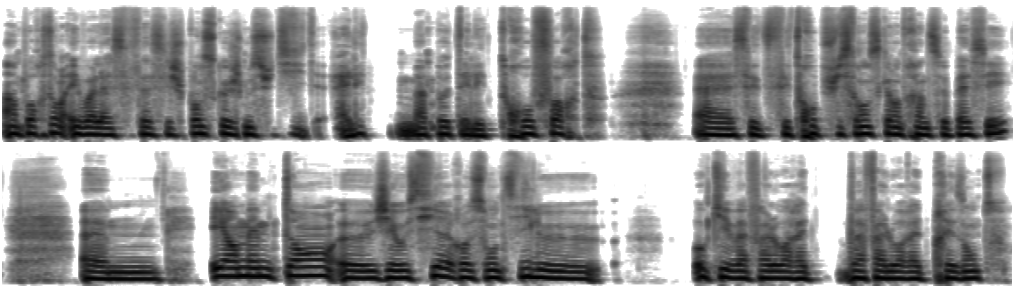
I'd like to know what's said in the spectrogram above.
important. Et voilà ça. Je pense que je me suis dit elle est ma pote elle est trop forte. c'est trop puissant ce qui est en train de se passer. Et en même temps, euh, j'ai aussi ressenti le OK, va falloir être, va falloir être présente.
